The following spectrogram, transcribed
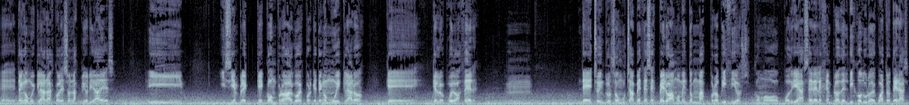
eh, tengo muy claras cuáles son las prioridades y, y siempre que compro algo es porque tengo muy claro que, que lo puedo hacer. Mm, de hecho, incluso muchas veces espero a momentos más propicios, como podría ser el ejemplo del disco duro de 4 teras.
